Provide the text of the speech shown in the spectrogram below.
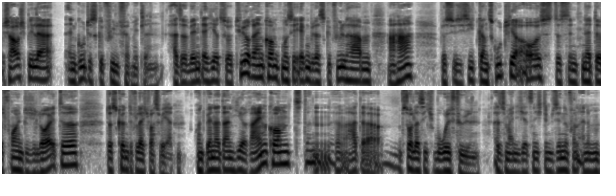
Schauspieler ein gutes Gefühl vermitteln. Also wenn der hier zur Tür reinkommt, muss er irgendwie das Gefühl haben, aha, das sieht ganz gut hier aus, das sind nette, freundliche Leute, das könnte vielleicht was werden. Und wenn er dann hier reinkommt, dann äh, hat er, soll er sich wohlfühlen. Also das meine ich jetzt nicht im Sinne von einem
